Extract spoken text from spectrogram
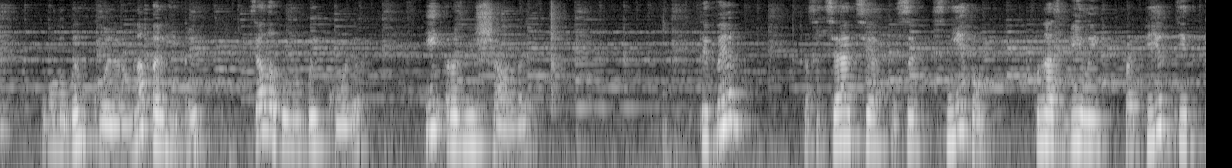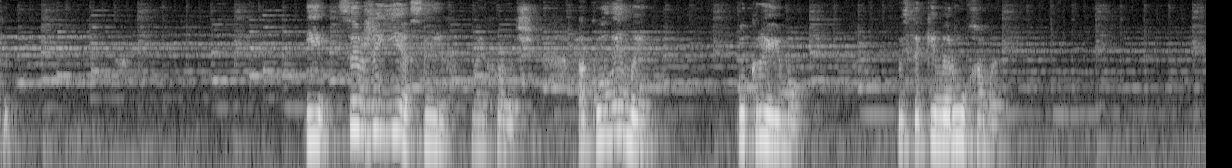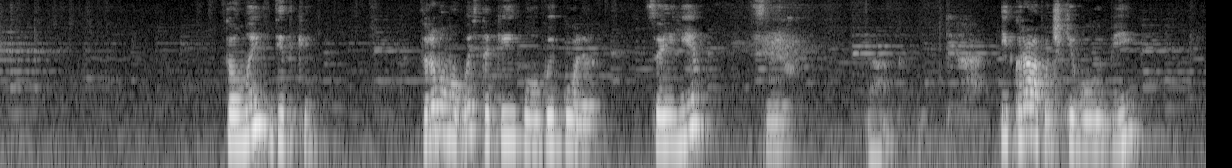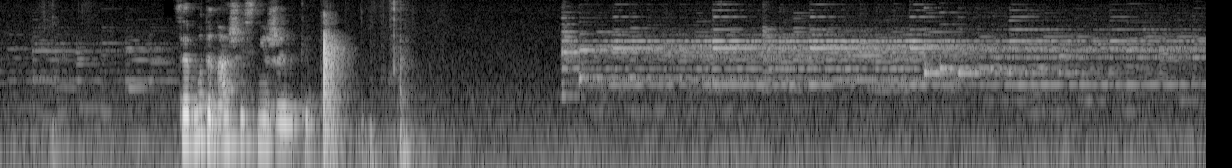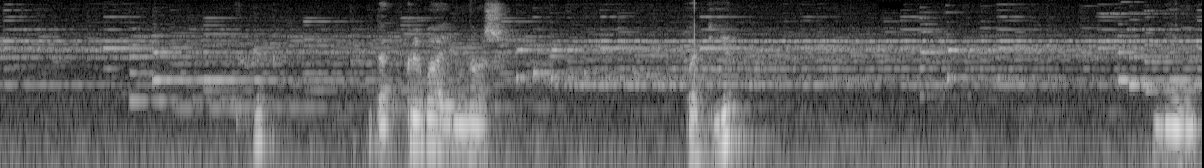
голубим кольором. На палітрі взяла голубий колір і розмішала. Тепер асоціація з снігом. У нас білий папір, дітки. І це вже є сніг, мої хороші. А коли ми покриємо ось такими рухами то ми, дітки, зробимо ось такий голубий колір. Це і є сніг. Так. І крапочки голубі. Це буде наші сніжинки. Так. Вкриваємо наш папір. Білий.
